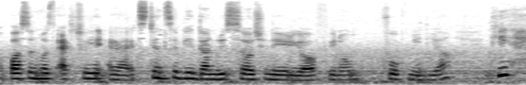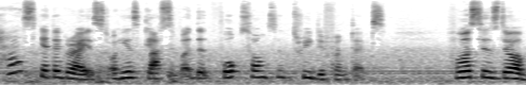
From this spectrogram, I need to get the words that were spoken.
a person who has actually uh, extensively done research in the area of, you know, folk media. He has categorized or he has classified the folk songs in three different types. First is the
